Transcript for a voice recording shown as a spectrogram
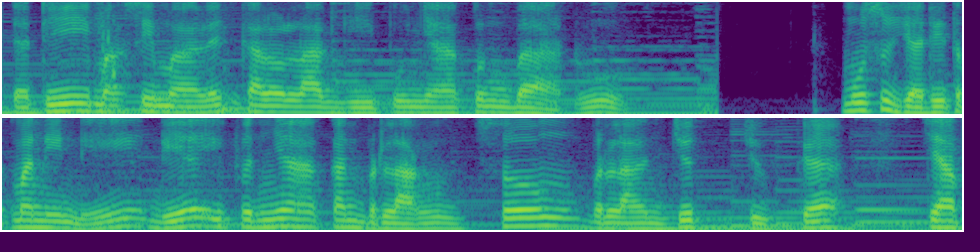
jadi maksimalin kalau lagi punya akun baru. Musuh jadi teman ini dia eventnya akan berlangsung berlanjut juga setiap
